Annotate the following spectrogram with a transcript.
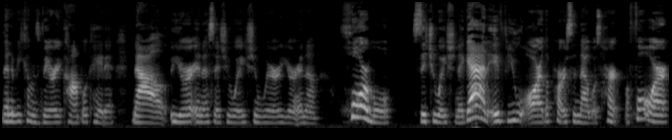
then it becomes very complicated. Now, you're in a situation where you're in a horrible situation again if you are the person that was hurt before.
